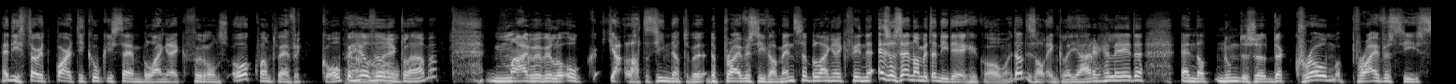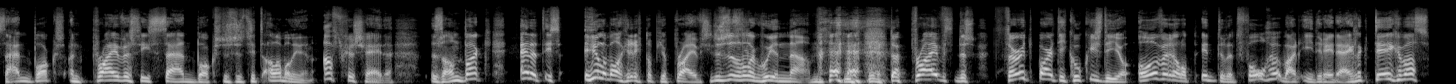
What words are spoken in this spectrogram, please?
Die third-party cookies zijn belangrijk voor ons ook, want wij verkopen heel veel reclame. Maar we willen ook ja, laten zien dat we de privacy van mensen belangrijk vinden. En ze zijn dan met een idee gekomen. Dat is al enkele jaren geleden. En dat noemden ze de Chrome Privacy Sandbox. Een privacy sandbox. Dus het zit allemaal in een afgescheiden zandbak. En het is helemaal gericht op je privacy. Dus dat is al een goede naam. de privacy, dus third-party cookies die je overal op het internet volgen, waar iedereen eigenlijk tegen was.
